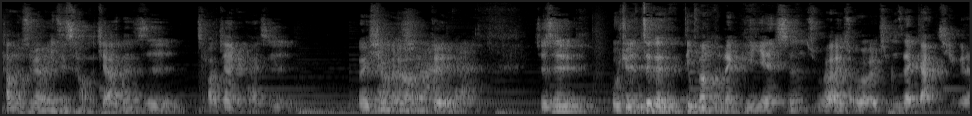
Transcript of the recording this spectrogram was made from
他们虽然一直吵架，但是吵架女还是会想要对，就是我觉得这个地方可能可以延伸出来说，就是在感情的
